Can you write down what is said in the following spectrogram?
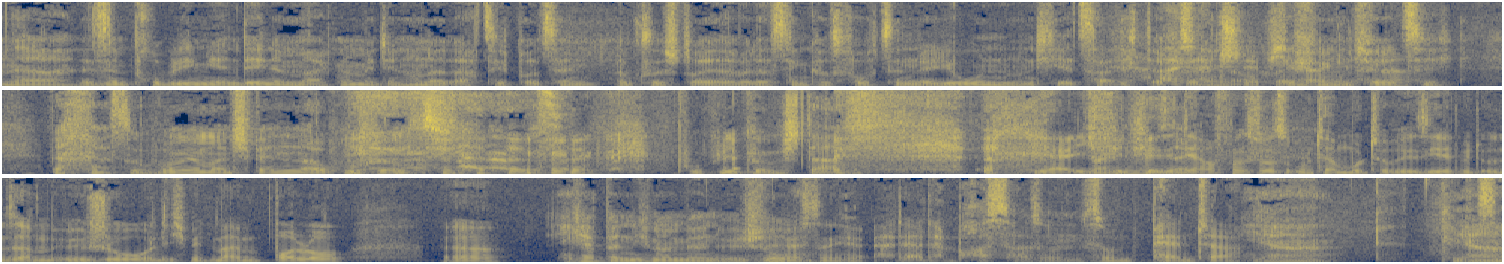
Ja, das ist ein Problem hier in Dänemark ne, mit den 180 Prozent Luxussteuer, weil das Ding kostet 15 Millionen und hier zahle ich dafür also auch 45. So, wollen wir mal einen Spendenaufruf für uns Publikum starten? Ja, ich finde, wir sind ja hoffnungslos untermotorisiert mit unserem Peugeot und ich mit meinem Polo. Ja. Ich habe ja nicht mal mehr ein Peugeot. Ja, dann brauchst du so, so einen Panther. Ja, ja. Ist,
